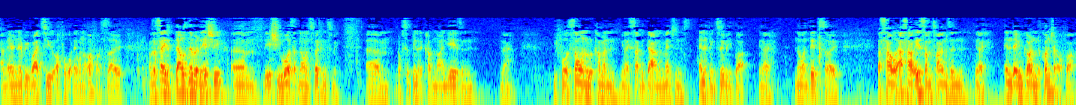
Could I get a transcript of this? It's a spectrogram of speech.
and they're in every right to offer what they want to offer. So, as I say, that was never the issue. Um, the issue was that no one's spoken to me. Obviously, I've been at the club nine years, and you know, you thought someone would come and you know sat me down and mention anything to me, but you know, no one did. So that's how that's how it is sometimes. And you know, in the regarding the contract offer,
